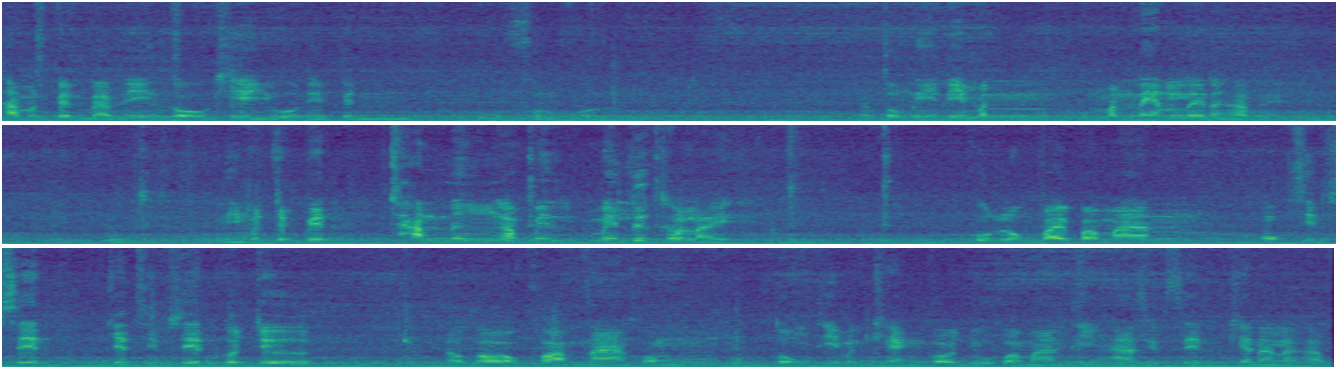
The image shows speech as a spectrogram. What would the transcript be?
ถ้ามันเป็นแบบนี้ก็โอเคอยู่นี่เป็นฝุ่นๆแต่ตรงนี้นี่มันมันแน่นเลยนะครับนี่นี่มันจะเป็นชั้นหนึ่งครับ ไม่ไม่ลึกเท่าไหร่ขุดลงไปประมาณหกสิบเซนเจ็ดสิบเซนก็เจอ แล้วก็ความหนาของตรงที่มันแข็งก็อยู่ประมาณที่ห้าสิบเซนแค่นั้นแหละครับ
